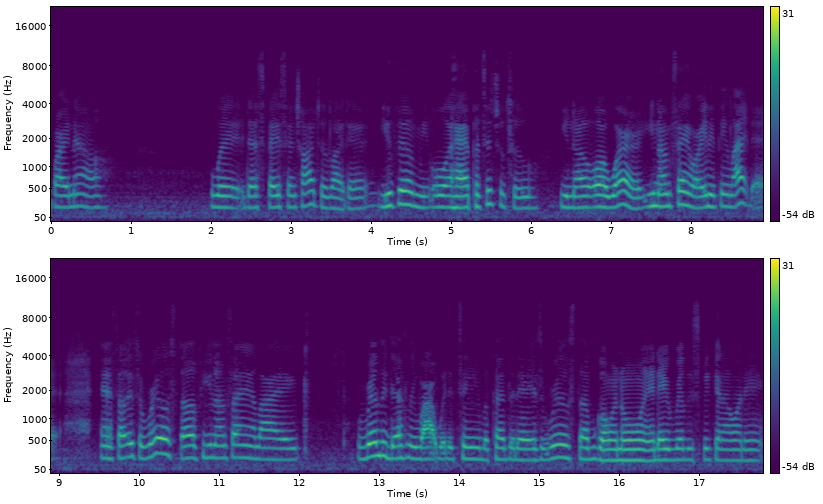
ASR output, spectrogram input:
right now with that's facing charges like that? You feel me? Or had potential to, you know, or were, you know what I'm saying, or anything like that. And so it's real stuff, you know what I'm saying? Like, really definitely rock with the team because of that. It's real stuff going on and they really speaking on it.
